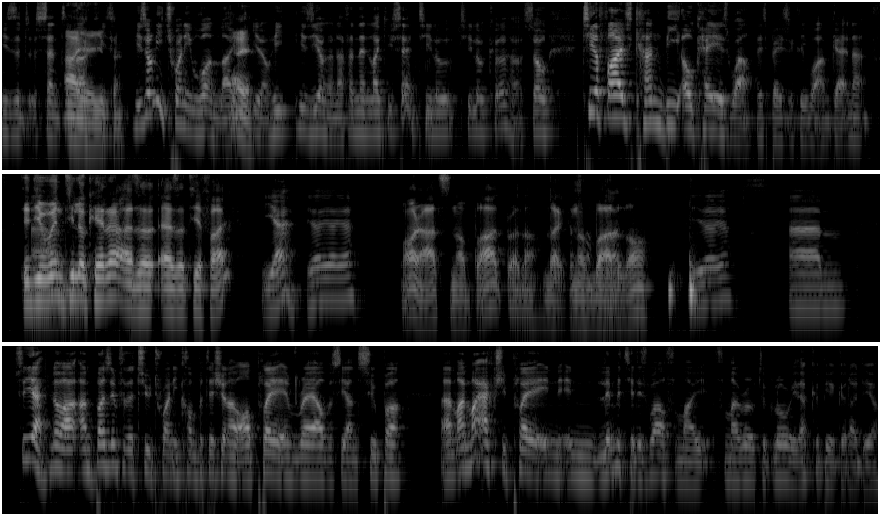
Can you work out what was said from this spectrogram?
He's a centre Ah, yeah, he's, he's only 21. Like Ah, yeah. you know, he, he's young enough. And then, like you said, Thilo Thilo Kehrer. So tier fives can be okay as well. Is basically what I'm getting at. did you win Um, Thilo Kehrer as a as a tier five? Yeah, yeah, yeah, yeah. Oh, that's not bad, brother. Like not, not bad, bad. at all. Yeah, yeah. Um, so yeah, no, I, I'm buzzing for the 220 competition. I'll, I'll play it in rare, obviously, and super. Um, I might actually play it in, in limited as well for my for my road to glory. That could be a good idea,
